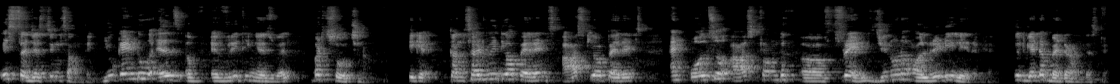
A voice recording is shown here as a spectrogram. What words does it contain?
is suggesting something. You can do else of everything as well, but सोचना, ठीक है? Consult with your parents ask your parents and also ask from the friends जिन्होंने ऑलरेडी ले रखे हैं will get a better understand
